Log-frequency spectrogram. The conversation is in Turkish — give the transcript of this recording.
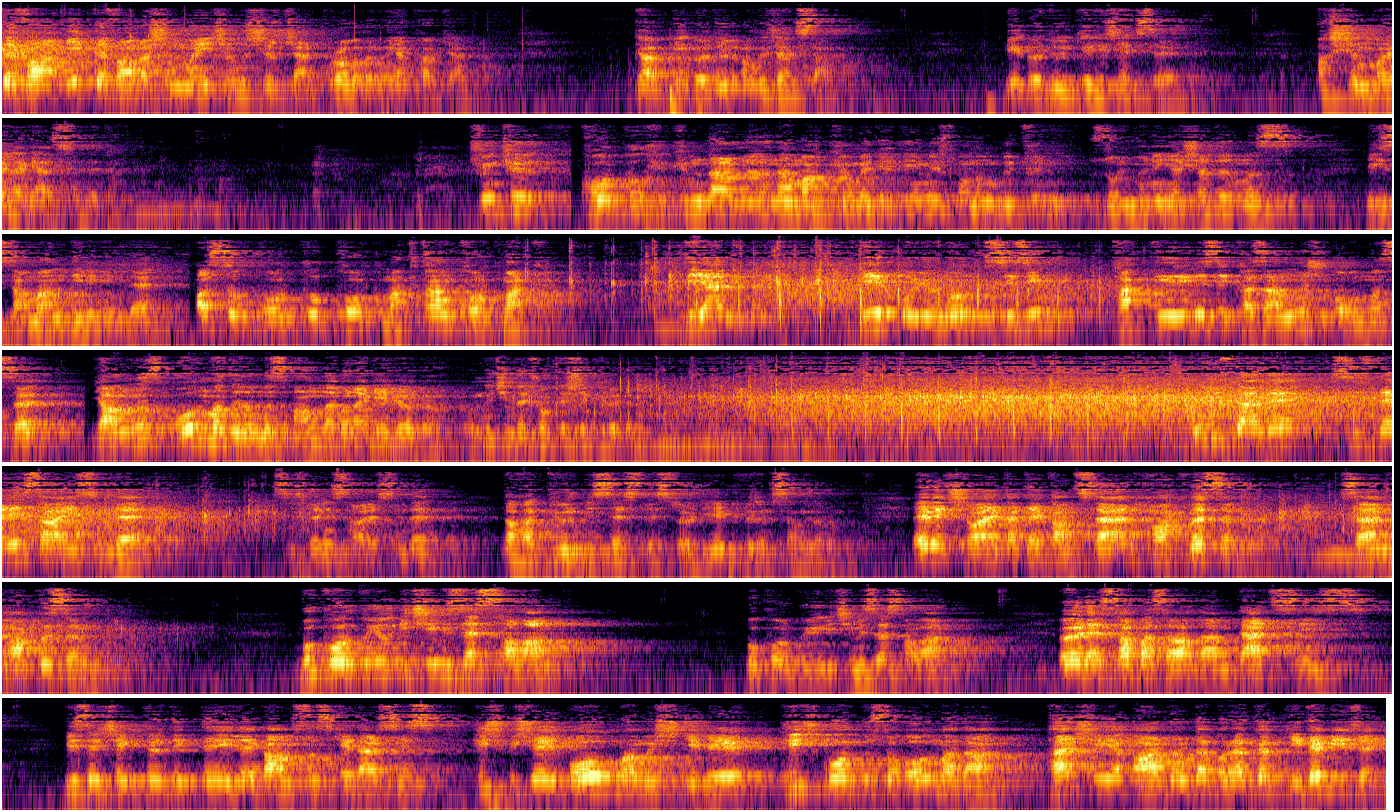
defa ilk defa aşınmaya çalışırken, provalarını yaparken ya bir ödül alacaksam, bir ödül gelecekse aşınmayla gelsin dedim. Çünkü korku hükümdarlığına mahkum edildiğimiz, onun bütün zulmünü yaşadığımız bir zaman diliminde asıl korku korkmaktan korkmak diyen bir oyunun sizin takdirinizi kazanmış olması yalnız olmadığımız anlamına geliyordu. Bunun için de çok teşekkür ederim. Bu yüzden de sizlerin sayesinde sizlerin sayesinde daha gür bir sesle söyleyebilirim sanıyorum. Evet Şahika Tekan sen haklısın. Sen haklısın. Bu korkuyu içimize salan, bu korkuyu içimize salan, öyle sapasağlam dertsiz, bize çektirdikleriyle gamsız kedersiz, hiçbir şey olmamış gibi, hiç korkusu olmadan her şeyi ardında bırakıp gidemeyecek.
